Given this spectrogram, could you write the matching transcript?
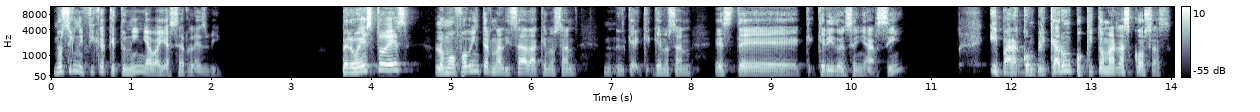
no significa que tu niña vaya a ser lesbi. Pero esto es la homofobia internalizada que nos han, que, nos han este, querido enseñar, ¿sí? Y para complicar un poquito más las cosas,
